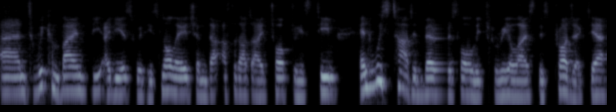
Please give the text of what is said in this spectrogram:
and we combined the ideas with his knowledge. And that, after that, I talked to his team, and we started very slowly to realize this project. Yeah,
